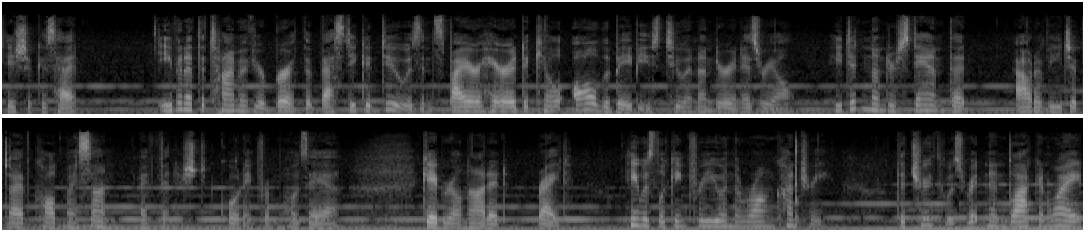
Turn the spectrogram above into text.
he shook his head. Even at the time of your birth, the best he could do was inspire Herod to kill all the babies two and under in Israel. He didn't understand that out of Egypt I have called my son, I finished, quoting from Hosea. Gabriel nodded. Right. He was looking for you in the wrong country. The truth was written in black and white,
